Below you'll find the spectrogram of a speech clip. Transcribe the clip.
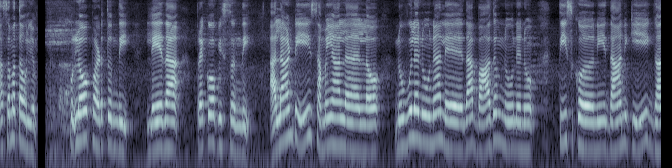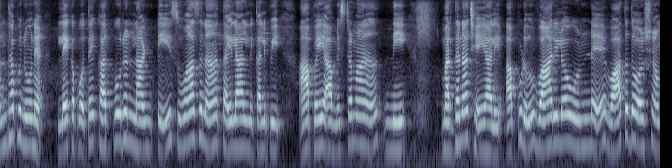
అసమతౌల్యంలో పడుతుంది లేదా ప్రకోపిస్తుంది. అలాంటి సమయాలలో నువ్వుల నూనె లేదా బాదం నూనెను తీసుకొని దానికి గంధపు నూనె లేకపోతే కర్పూరం లాంటి సువాసన తైలాలని కలిపి ఆపై ఆ మిశ్రమాన్ని మర్దన చేయాలి. అప్పుడు వారిలో ఉండే వాతదోషం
